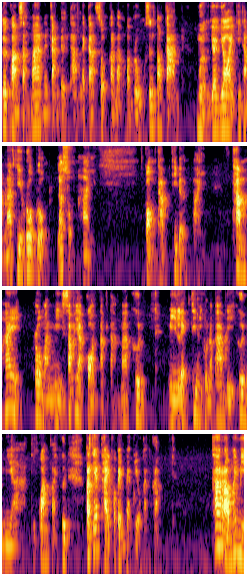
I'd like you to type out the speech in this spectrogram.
ด้วยความสามารถในการเดินทางและการส่งกำลังบำรุง ซึ่งต้องการเมืองย่อยๆ ที่ทำหน้าที่รวบรวมแล้วส่งให้กองทัพที่เดินไปทำให้ โรมันมีทรัพยากรต่างๆ มากขึ้น มีเหล็กที่มีคุณภาพดีขึ้น มีอาหารที่กว้างไกลขึ้น ประเทศไทยก็เป็นแบบเดียวกันครับ ถ้าเราไม่มี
